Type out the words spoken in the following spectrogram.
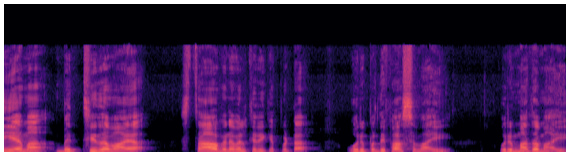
നിയമബദ്ധിതമായ സ്ഥാപനവൽക്കരിക്കപ്പെട്ട ഒരു പ്രതിഭാസമായി ഒരു മതമായി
